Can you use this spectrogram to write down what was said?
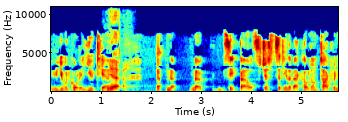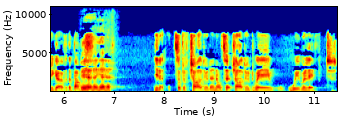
you would call a ute here. Yeah. yeah. No, no seat belts, just sitting in the back, hold on tight when you go over the bumps. Yeah, yeah. You know, that sort of childhood and also a childhood where we were left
